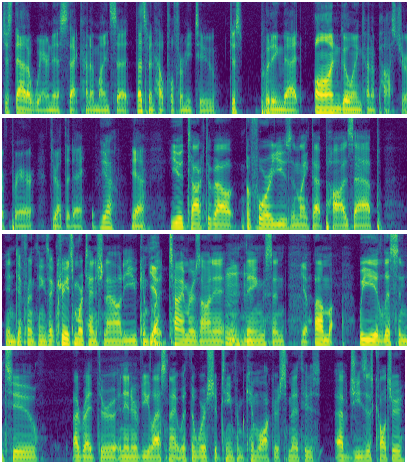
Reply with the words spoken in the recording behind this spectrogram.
just that awareness, that kind of mindset, that's been helpful for me too. Just putting that ongoing kind of posture of prayer throughout the day. Yeah. Yeah. You had talked about before using like that pause app and different things that creates more tensionality. You can put Yeah. Mm-hmm. timers on it and things. And Yep. um, we listened to, I read through an interview last night with the worship team from Kim Walker Smith, who's of Jesus culture,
